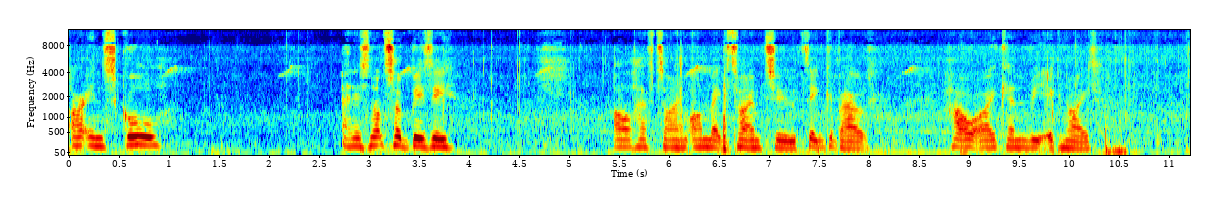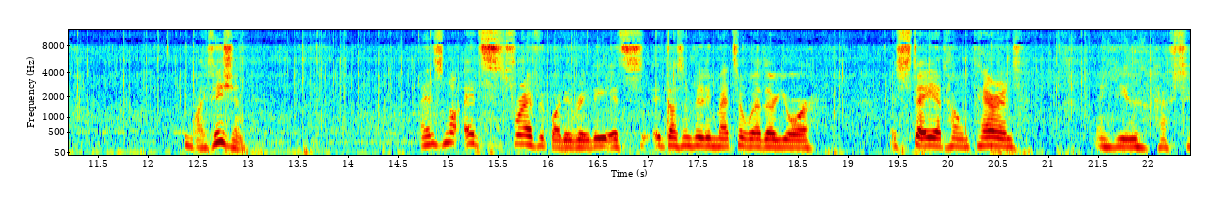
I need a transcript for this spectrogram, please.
are in school and it's not so busy, I'll have time, I'll make time to think about how I can reignite my vision. And it's not it's for everybody really. It's it doesn't really matter whether you're a stay-at-home parent and you have to,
